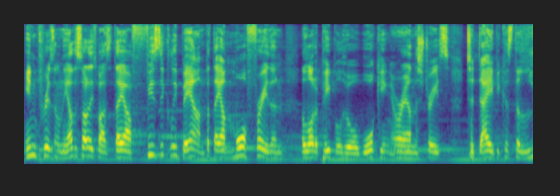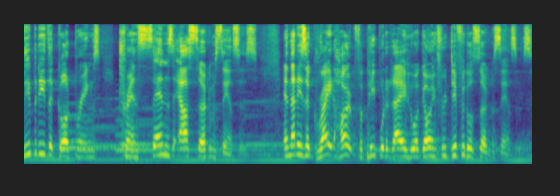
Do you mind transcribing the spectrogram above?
in prison on the other side of these bars. They are physically bound, but they are more free than a lot of people who are walking around the streets today because the liberty that God brings transcends our circumstances. And that is a great hope for people today who are going through difficult circumstances.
